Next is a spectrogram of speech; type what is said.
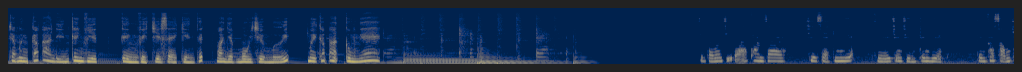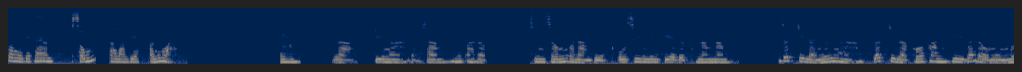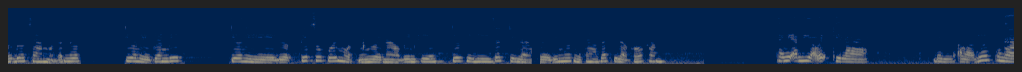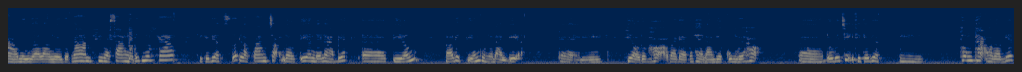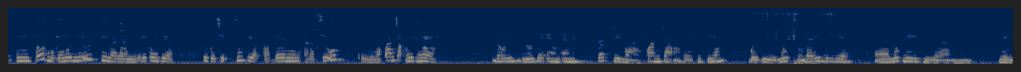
Chào mừng các bạn đến kênh Việt, kênh về chia sẻ kiến thức hòa nhập môi trường mới. Mời các bạn cùng nghe. Xin cảm ơn chị đã tham gia chia sẻ kinh nghiệm với chương trình kênh Việt, kênh phát sóng cho người Việt Nam sống và làm việc ở nước ngoài. Em là Tina Đại Sam, nước Ả Rập, sinh sống và làm việc ô xin bên kia được 5 năm rất chi là nhớ nhà, rất chi là khó khăn khi bắt đầu mình mới bước sang một đất nước. Chưa hề quen biết, chưa hề được tiếp xúc với một người nào bên kia. Trước khi đi rất chi là về đến nước người ta rất chi là khó khăn. Theo như em hiểu ấy, thì là mình ở nước nào, mình là người Việt Nam khi mà sang một đất nước khác thì cái việc rất là quan trọng đầu tiên đấy là biết uh, tiếng, nói được tiếng của người bản địa để hiểu được họ và để có thể làm việc cùng với họ. À, đối với chị thì cái việc um, thông thạo hoặc là biết um, tốt một cái ngôn ngữ khi mà làm những cái công việc như của chị giúp việc ở bên Ả Rập Xê Út thì nó quan trọng như thế nào? Đối đối với em em rất chi là quan trọng về cái tiếng. Bởi vì lúc đấy đi uh, lúc đi thì uh, mình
